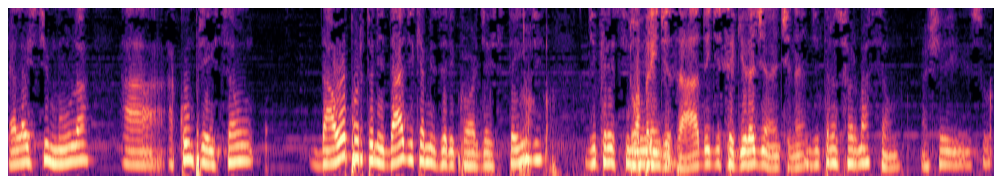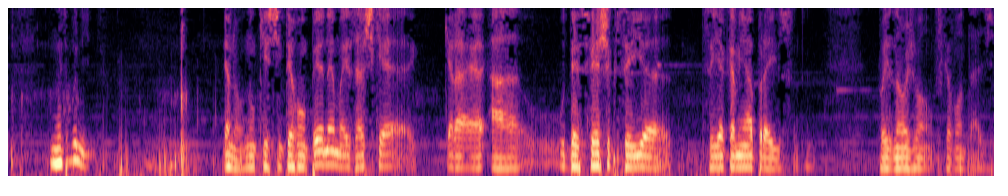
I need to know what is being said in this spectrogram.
ela estimula a, a compreensão da oportunidade que a misericórdia estende de crescimento. Do aprendizado e de seguir adiante, né? De transformação. Achei isso muito bonito. Eu não, não quis te interromper, né? Mas acho que, é, que era a, a, o desfecho que você ia, você ia caminhar para isso. Né? Pois não, João, fica à vontade.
